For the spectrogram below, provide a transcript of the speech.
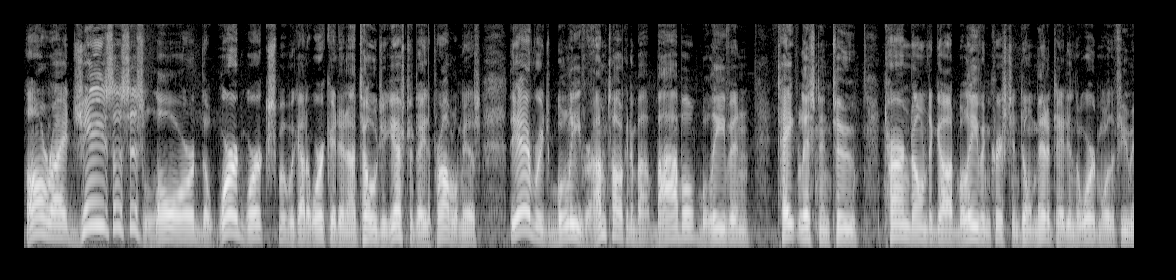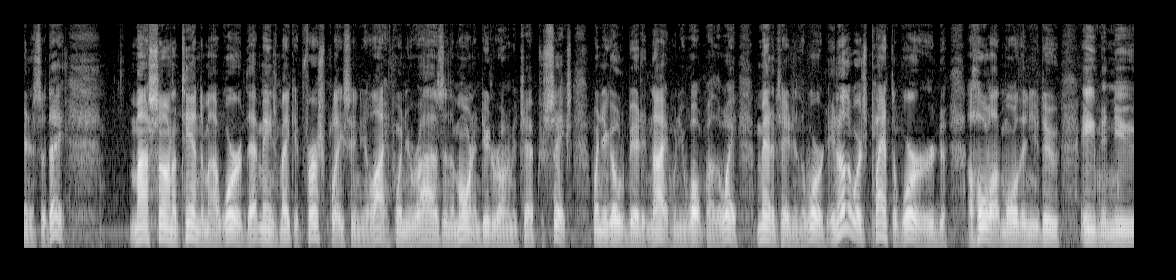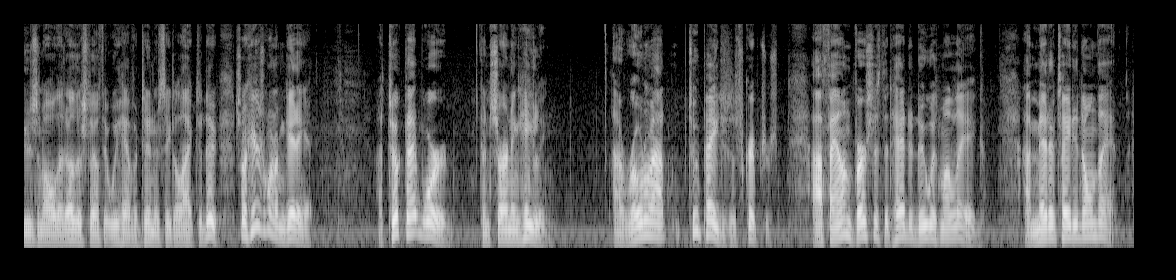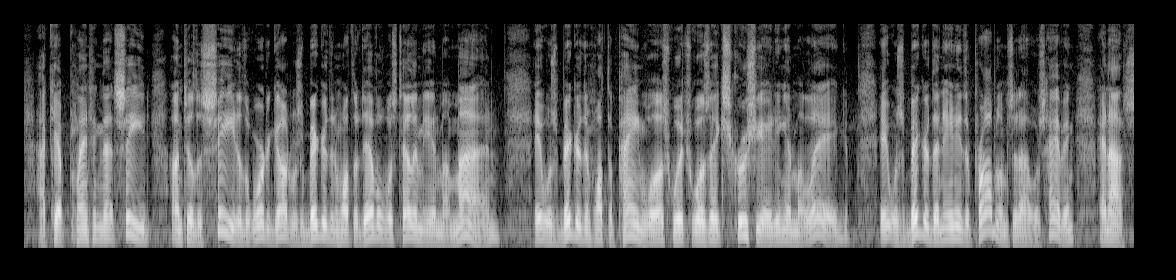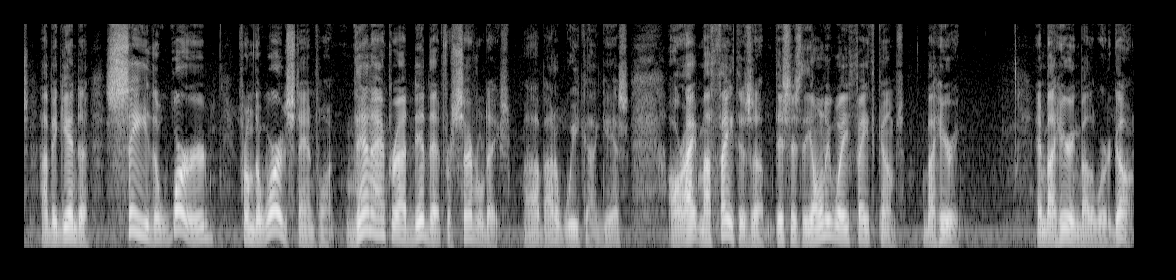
All right, Jesus is Lord. The word works, but we got to work it. And I told you yesterday the problem is the average believer. I'm talking about Bible believing, tape listening to, turned on to God, believing Christian, don't meditate in the word more than a few minutes a day my son attend to my word. That means make it first place in your life. When you rise in the morning deuteronomy chapter 6 when you go to bed at night when you walk by the way meditate in the word. In other words plant the word a whole lot more than you do evening news and all that other stuff that we have a tendency to like to do. So here's what i'm getting at. I took that word concerning healing. I wrote out two pages of scriptures. I found verses that had to do with my leg. I meditated on that I kept planting that seed until the seed of the Word of God was bigger than what the devil was telling me in my mind. It was bigger than what the pain was, which was excruciating in my leg. It was bigger than any of the problems that I was having. And I, I began to see the Word from the Word standpoint. Then, after I did that for several days, uh, about a week, I guess, all right, my faith is up. This is the only way faith comes by hearing, and by hearing by the Word of God.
